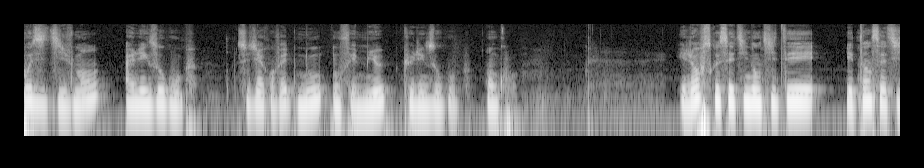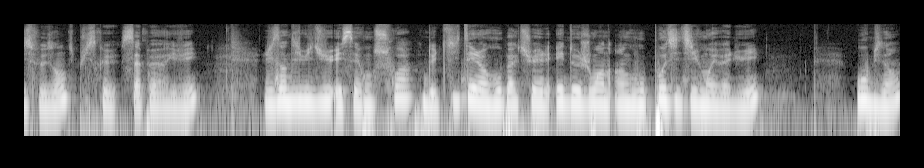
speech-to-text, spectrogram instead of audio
positivement à l'exogroupe. C'est-à-dire qu'en fait, nous, on fait mieux que l'exogroupe, en gros. Et lorsque cette identité est insatisfaisante, puisque ça peut arriver, les individus essaieront soit de quitter leur groupe actuel et de joindre un groupe positivement évalué, ou bien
